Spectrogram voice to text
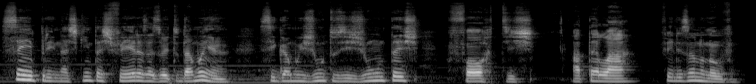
sempre nas quintas-feiras às 8 da manhã. Sigamos juntos e juntas, fortes. Até lá, feliz ano novo!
